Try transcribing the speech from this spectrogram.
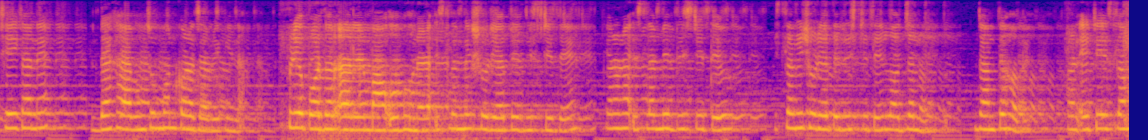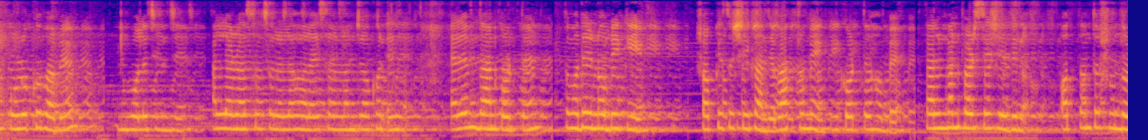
সেইখানে দেখা এবং চুম্বন করা যাবে কিনা? প্রিয় পর্দার আড়ালের মা ও বোনেরা ইসলামিক শরিয়াতের দৃষ্টিতে, কেননা ইসলামিক দৃষ্টিতে, ইসলামী শরিয়াতের দৃষ্টিতে লজ্জা নয়, জানতে হবে। কারণ এটি ইসলাম পরোক্ষভাবে বলেছেন যে, আল্লাহ রাসুল সাল্লাহ আলাইসাল্লাম যখন এলেম দান করতেন, তোমাদের নবী কি সবকিছু শেখান যে বাথরুমে কি করতে হবে? সালমান ফার্সি সেদিন অত্যন্ত সুন্দর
